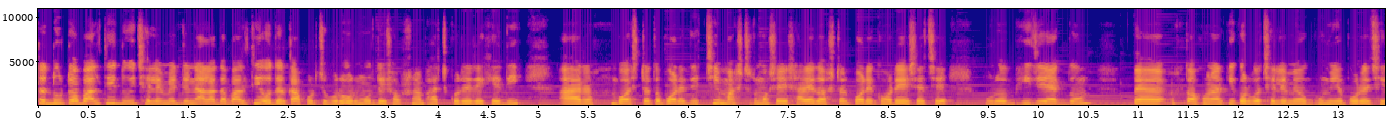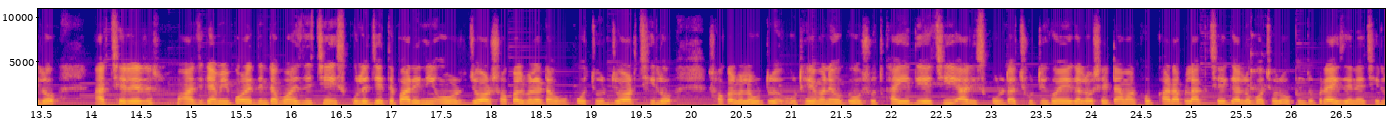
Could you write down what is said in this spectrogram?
তো দুটো বালতি, দুই ছেলে মেয়ের জন্য আলাদা বালতি, ওদের কাপড় চোপড় ওর মধ্যে সবসময় ভাজ করে রেখে দিই। আর বয়সটা তো পরে দিচ্ছি মাস্টার মশাই সাড়ে দশটার পরে ঘরে এসেছে, পুরো ভিজে একদম। তা তখন আর কি করব? ছেলে মেয়েও ঘুমিয়ে পড়েছিল। আর ছেলের আজকে আমি পরের দিনটা বয়স দিচ্ছি, স্কুলে যেতে পারেনি। ওর জ্বর সকালবেলাটাও প্রচুর জ্বর ছিল। সকালবেলা উঠে উঠে মানে ওকে ওষুধ খাইয়ে দিয়েছি আর স্কুলটা ছুটি হয়ে গেল। সেটা আমার খুব খারাপ লাগছে। গেল বছর ও কিন্তু প্রাইজ এনেছিল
